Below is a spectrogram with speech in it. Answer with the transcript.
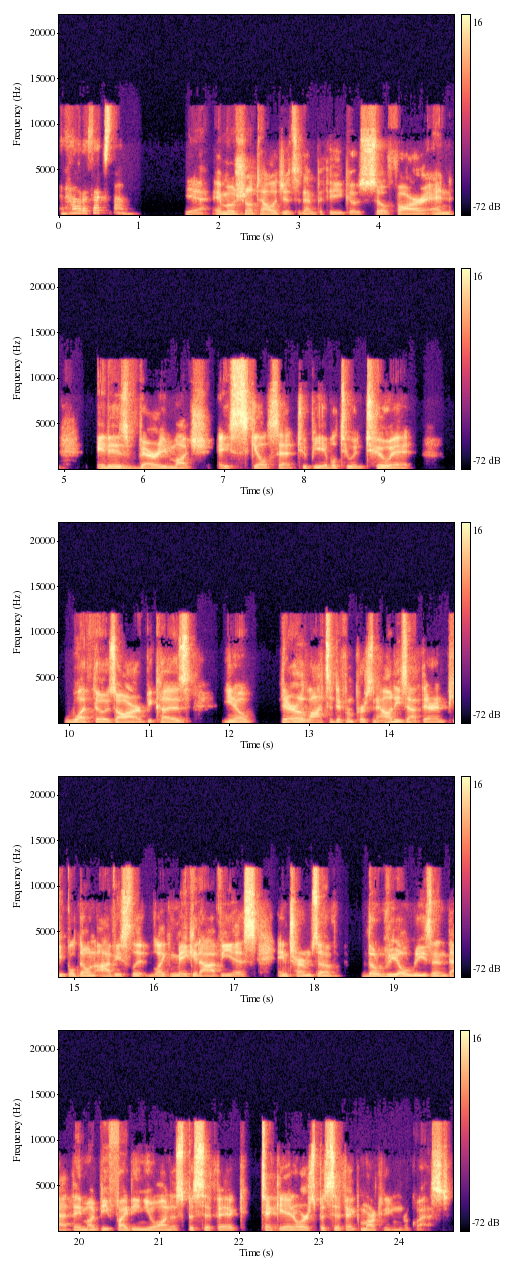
and how it affects them. Yeah, emotional intelligence and empathy goes so far. And it is very much a skill set to be able to intuit what those are because, you know, there are lots of different personalities out there and people don't obviously like make it obvious in terms of the real reason that they might be fighting you on a specific ticket or specific marketing request.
